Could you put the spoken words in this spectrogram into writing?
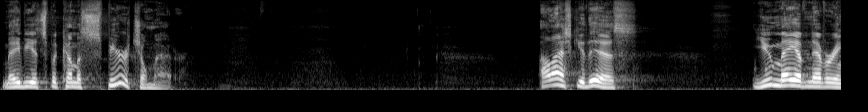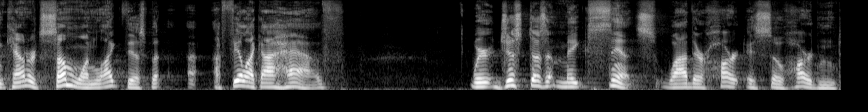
Maybe it's become a spiritual matter. I'll ask you this. You may have never encountered someone like this, but I feel like I have, where it just doesn't make sense why their heart is so hardened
